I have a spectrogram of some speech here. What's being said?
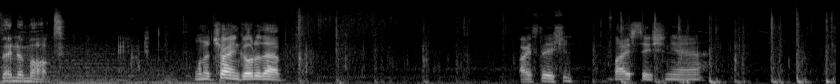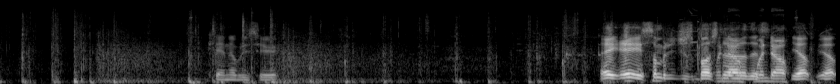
Vendor marked. wanna try and go to that Buy station. buy station, yeah. Okay, nobody's here. Hey, hey, somebody just busted Window, out of this. window. Yep, yep.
